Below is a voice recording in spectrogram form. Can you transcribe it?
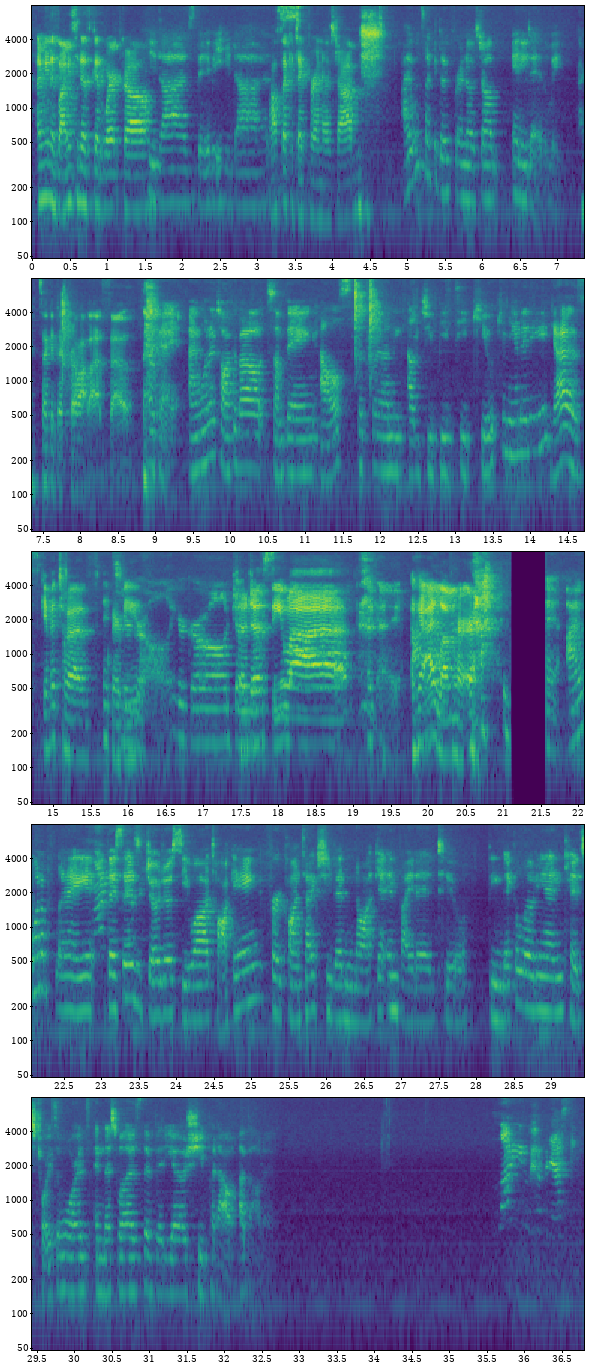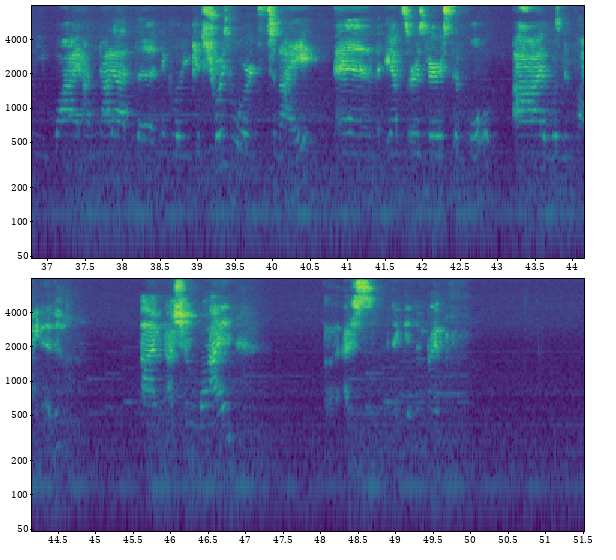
I mean, as long as he does good work, girl. he does, baby, he does. I'll suck a dick for a nose job. I would suck a dick for a nose job any day of the week. I'd suck a dick for a lot less, so. Okay, I want to talk about something else that's going on the LGBTQ community. Yes, give it to us, It's bees. your girl, your girl, JoJo, JoJo Siwa. Siwa. Okay. Okay, I love her. I want to play. This is JoJo Siwa talking. For context, she did not get invited to the Nickelodeon Kids' Choice Awards, and this was the video she put out about it. A lot of you have been asking me why I'm not at the Nickelodeon Kids' Choice Awards tonight, and the answer is very simple. I wasn't invited. I'm not sure why,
